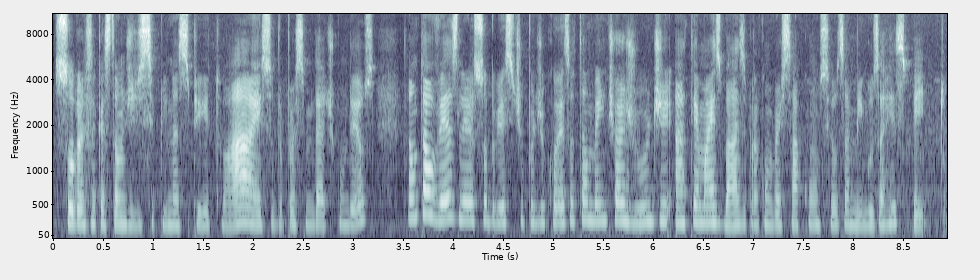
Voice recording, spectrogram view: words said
sobre essa questão de disciplinas espirituais, sobre proximidade com Deus. Então, talvez ler sobre esse tipo de coisa também te ajude a ter mais base para conversar com seus amigos a respeito.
